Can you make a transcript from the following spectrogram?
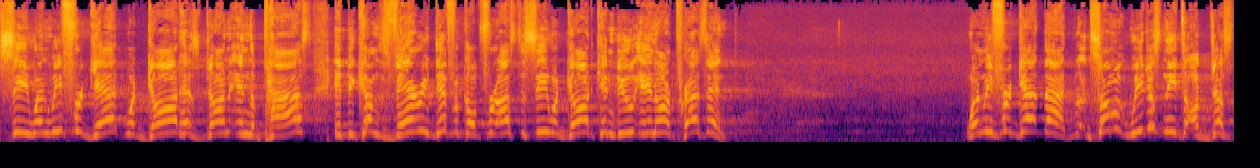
See, when we forget what God has done in the past, it becomes very difficult for us to see what God can do in our present. When we forget that, some, we just need to uh, just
